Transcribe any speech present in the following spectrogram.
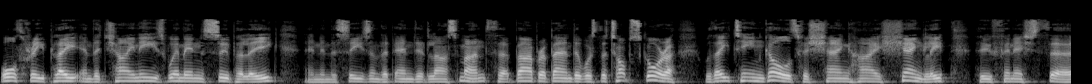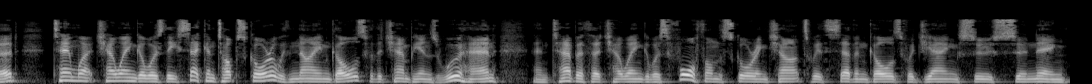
All three play in the Chinese Women's Super League, and in the season that ended last month, uh, Barbra Banda was the top scorer with 18 goals for Shanghai Shengli, who finished third. Temwa Chawinga was the second top scorer with nine goals for the champions Wuhan, and Tabitha Chawinga was fourth on the scoring charts with seven goals for Jiangsu Suning.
